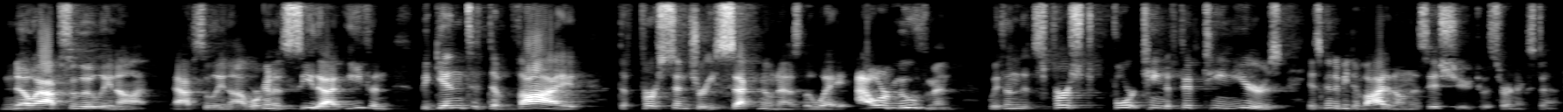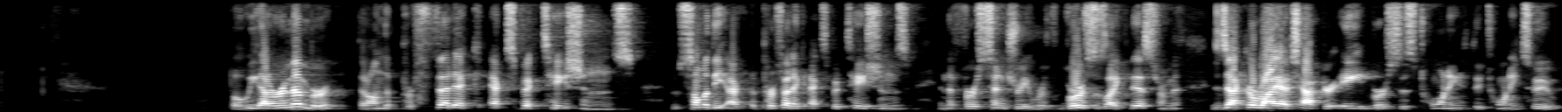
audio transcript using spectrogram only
No, absolutely not. Absolutely not. We're going to see that even begin to divide the first century sect known as the Way. Our movement within its first 14 to 15 years is going to be divided on this issue to a certain extent. But we got to remember that on the prophetic expectations, some of the prophetic expectations in the first century were verses like this from Zechariah chapter 8, verses 20 through 22.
